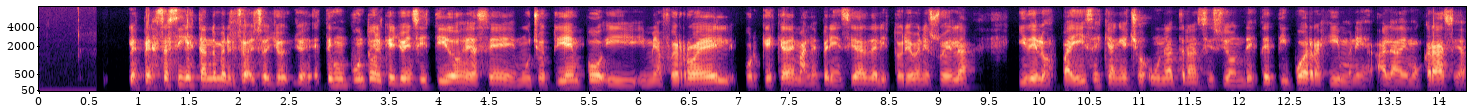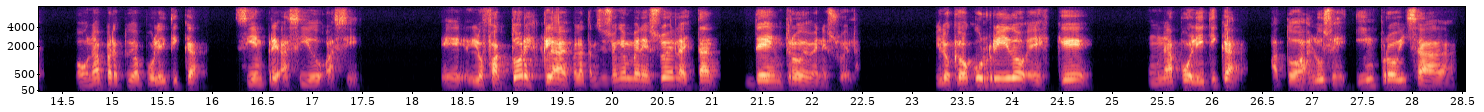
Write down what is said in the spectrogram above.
La esperanza sigue estando en Venezuela. este es un punto en el que yo he insistido desde hace mucho tiempo y, me aferro a él porque es que además la experiencia de la historia de Venezuela y de los países que han hecho una transición de este tipo de regímenes a la democracia o una apertura política siempre ha sido así. Eh, los factores claves para la transición en Venezuela están dentro de Venezuela. Y lo que ha ocurrido es que una política a todas luces improvisada,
